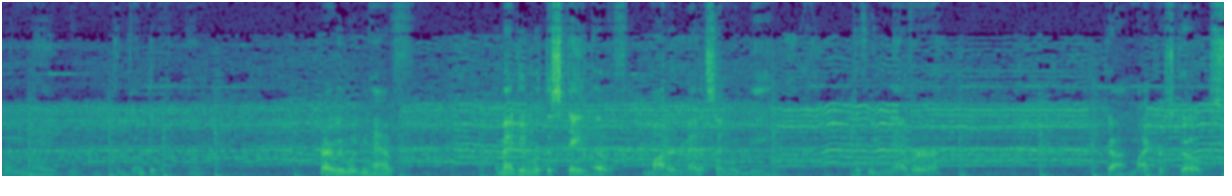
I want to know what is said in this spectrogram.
when they invented it. And, right, we wouldn't have. Imagine what the state of modern medicine would be if we never got microscopes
